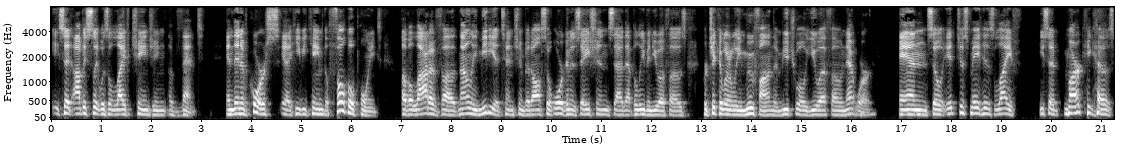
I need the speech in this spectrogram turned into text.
he said obviously it was a life changing event. And then, of course, uh, he became the focal point of a lot of uh, not only media attention but also organizations uh, that believe in UFOs, particularly MUFON, the Mutual UFO Network. And so it just made his life. He said, Mark, he goes,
